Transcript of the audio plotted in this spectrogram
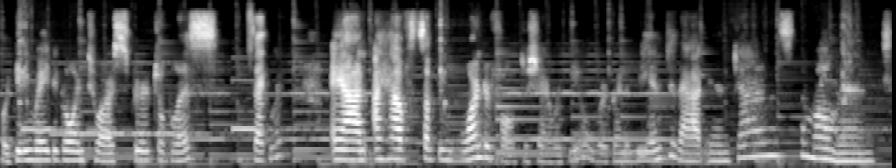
We're getting ready to go into our spiritual bliss segment. And I have something wonderful to share with you. We're going to be into that in just a moment.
